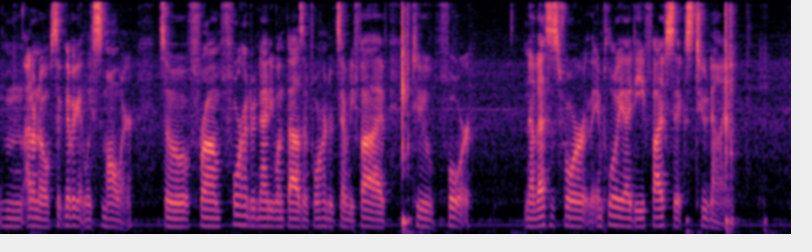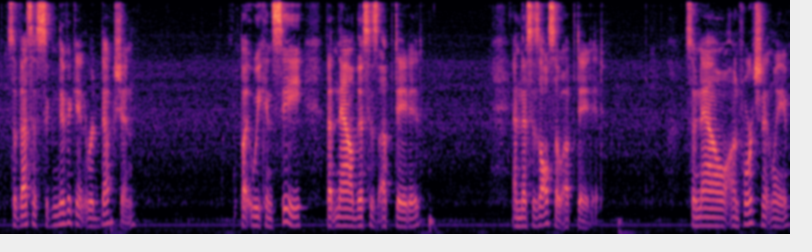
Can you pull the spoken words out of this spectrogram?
mm, I don't know significantly smaller. So from 491,475 to 4 now this is for the employee ID 5629 so that's a significant reduction but we can see that now this is updated and this is also updated. So now, unfortunately,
